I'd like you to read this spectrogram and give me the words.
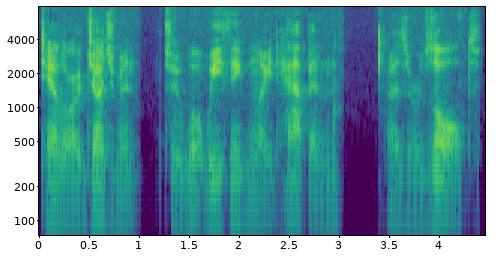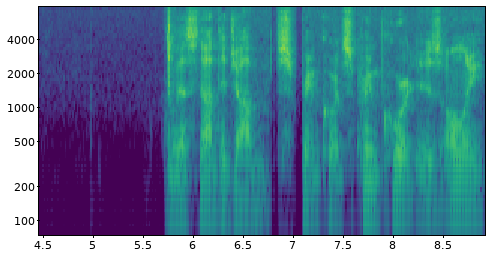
tailor our judgment to what we think might happen as a result. That's not the job of the Supreme Court. Supreme Court is only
